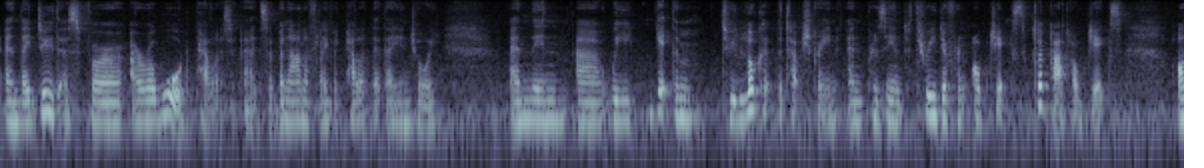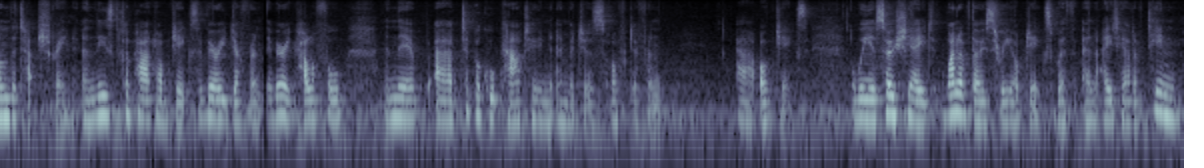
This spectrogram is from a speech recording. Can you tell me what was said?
And they do this for a reward palette. It's a banana flavoured palette that they enjoy. And then uh, we get them to look at the touchscreen and present three different objects, clip art objects, on the touchscreen. And these clip art objects are very different. They're very colourful and they're uh, typical cartoon images of different uh, objects. We associate one of those three objects with an 8 out of 10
